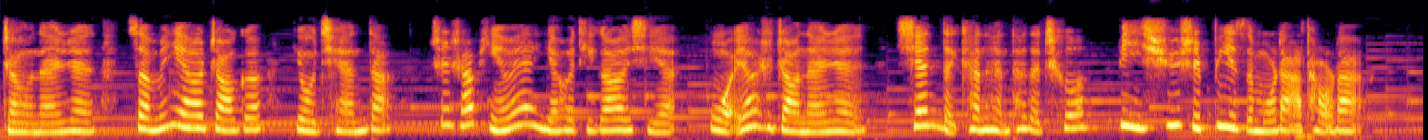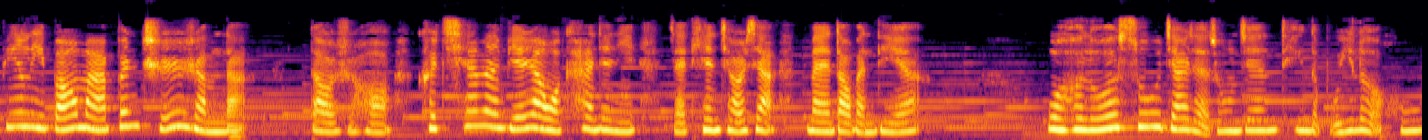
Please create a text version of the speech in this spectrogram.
找男人怎么也要找个有钱的，至少品味也会提高一些。我要是找男人，先得看看他的车，必须是 B 字母打头的，宾利、宝马、奔驰什么的。到时候可千万别让我看见你在天桥下卖盗版碟。我和罗苏夹在中间，听得不亦乐乎。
